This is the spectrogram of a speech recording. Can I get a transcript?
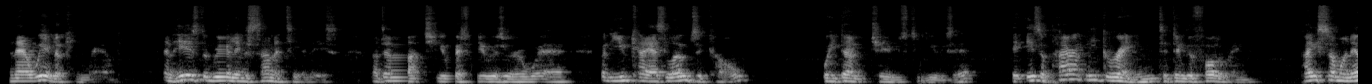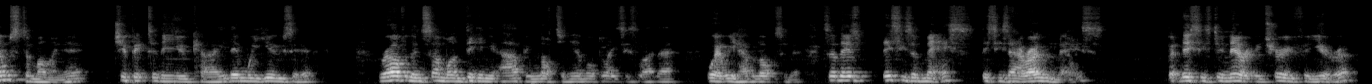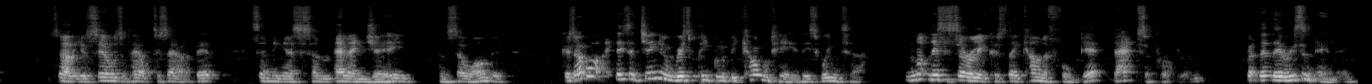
Now we're looking around. And here's the real insanity of this. I don't know much US viewers are aware, but the UK has loads of coal. We don't choose to use it. It is apparently green to do the following pay someone else to mine it, ship it to the UK, then we use it, rather than someone digging it up in Nottingham or places like that where we have lots of it. So there's this is a mess. This is our own mess, but this is generically true for Europe. So yourselves have helped us out a bit, sending us some LNG and so on. Because there's a genuine risk people will be cold here this winter. Not necessarily because they can't afford it. That's a problem, but that there isn't any.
